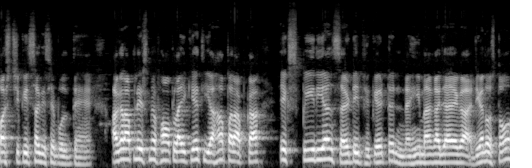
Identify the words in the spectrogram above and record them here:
पशु चिकित्सक जिसे बोलते हैं, अगर आपने इसमें फॉर्म अप्लाई किया तो यहाँ पर आपका एक्सपीरियंस सर्टिफिकेट नहीं मांगा जाएगा। जी हाँ दोस्तों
